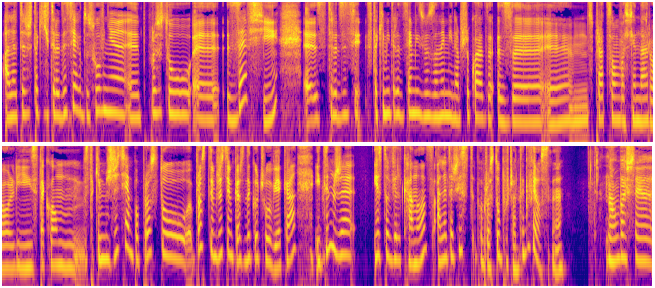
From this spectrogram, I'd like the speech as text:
ale też w takich tradycjach dosłownie e, po prostu e, ze wsi, z, tradycji, z takimi tradycjami związanymi na przykład z, z pracą właśnie na roli, z, taką, z takim życiem po prostu, prostym życiem każdego człowieka i tym, że jest to Wielkanoc, ale też jest po prostu początek wiosny. No właśnie,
